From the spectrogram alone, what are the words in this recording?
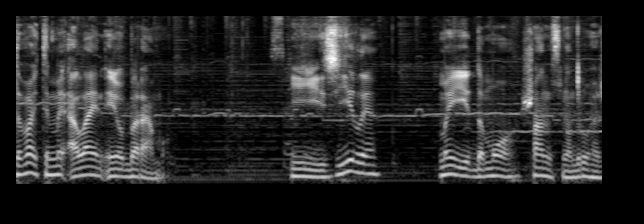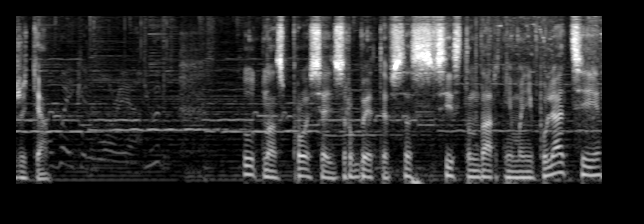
Давайте ми Елейн і оберемо. Її з'їли, ми їй дамо шанс на друге життя. Тут нас просять зробити все, всі стандартні маніпуляції.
